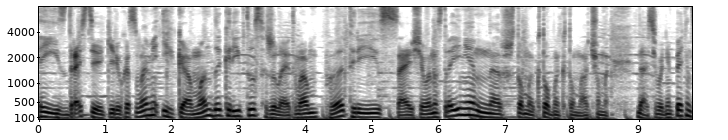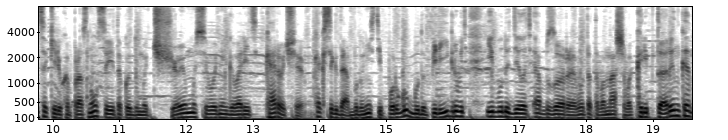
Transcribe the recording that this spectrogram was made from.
Эй, здрасте, Кирюха с вами и команда Криптус желает вам потрясающего настроения. Что мы, кто мы, кто мы, о чем мы. Да, сегодня пятница, Кирюха проснулся и такой думает, что ему сегодня говорить. Короче, как всегда, буду нести пургу, буду переигрывать и буду делать обзоры вот этого нашего крипторынка.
